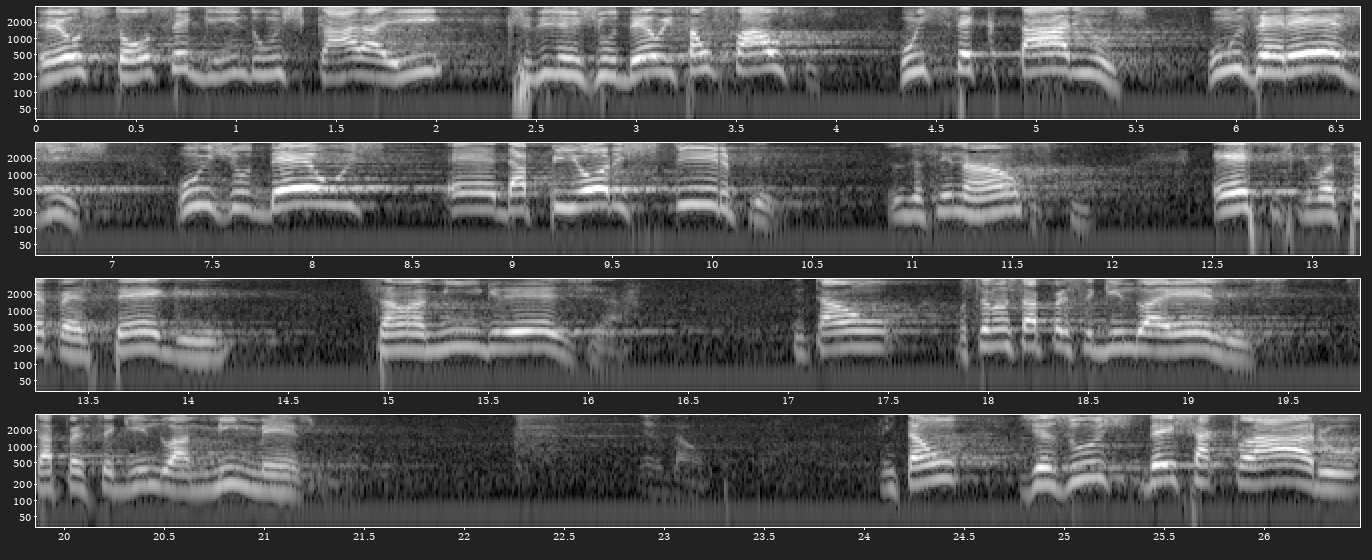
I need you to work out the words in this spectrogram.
Eu estou seguindo uns caras aí que se dizem judeu e são falsos. uns sectários, uns hereges, uns judeus é, da pior estirpe. Jesus disse assim: não, esses que você persegue são a minha igreja. Então, você não está perseguindo a eles, está perseguindo a mim mesmo. Perdão. Então, Jesus deixa claro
